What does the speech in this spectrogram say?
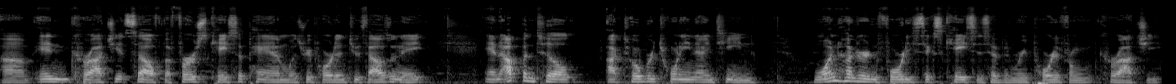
Um, in Karachi itself, the first case of PAM was reported in 2008, and up until October 2019, 146 cases have been reported from Karachi.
